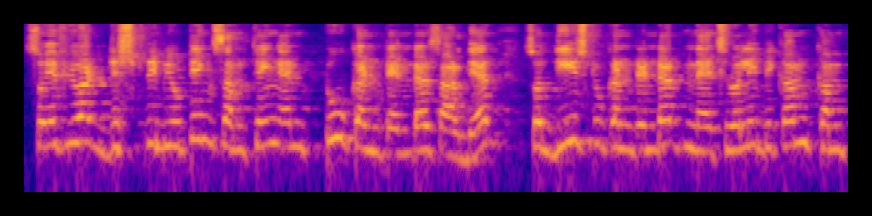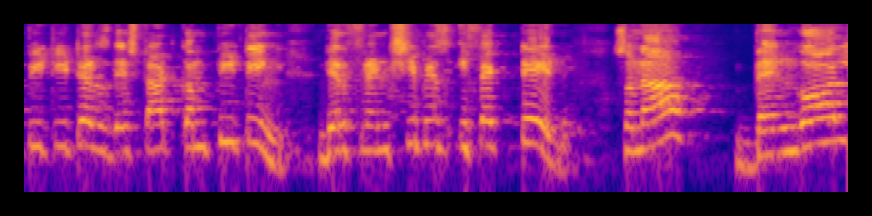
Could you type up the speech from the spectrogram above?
So if you are distributing something and two contenders are there, so these two contenders naturally become competitors. They start competing. Their friendship is affected. So now Bengal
